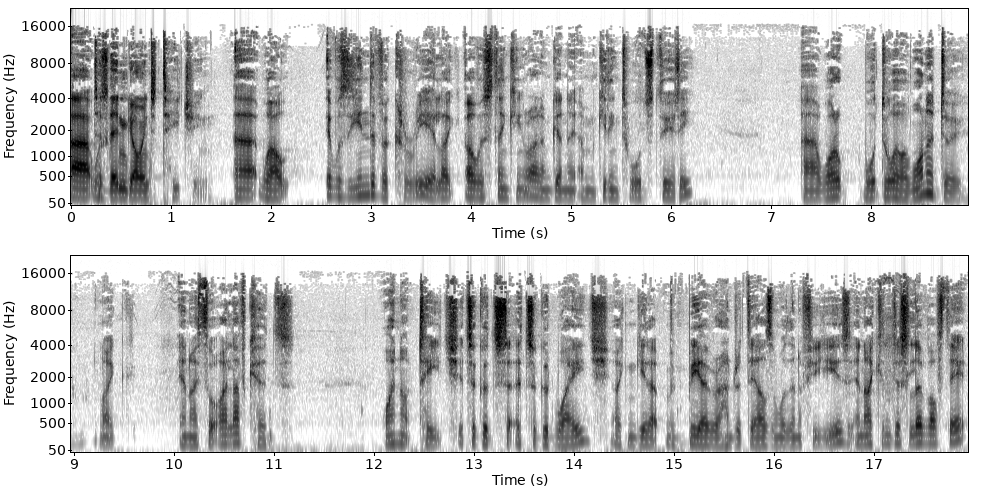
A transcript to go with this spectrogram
Uh, to was then go into teaching? uh, well, it was the end of a career. Like I was thinking, right, I'm gonna, I'm getting towards thirty. Uh, what, what do I want to do? Like, and I thought, I love kids. Why not teach? It's a good, it's a good wage. I can get up, be over a hundred thousand within a few years, and I can just live off that.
